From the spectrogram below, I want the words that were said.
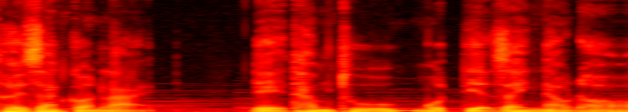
Thời gian còn lại để thăm thú một địa danh nào đó.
